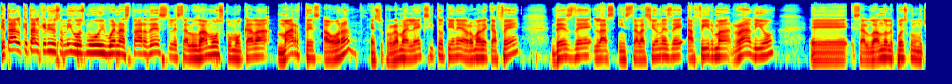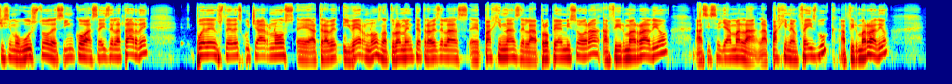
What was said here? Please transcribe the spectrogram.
¿Qué tal? ¿Qué tal, queridos amigos? Muy buenas tardes. Les saludamos como cada martes ahora en su programa El éxito tiene aroma de café desde las instalaciones de Afirma Radio. Eh, saludándole pues con muchísimo gusto de 5 a 6 de la tarde. Puede usted escucharnos eh, a través y vernos naturalmente a través de las eh, páginas de la propia emisora, Afirma Radio, así se llama la, la página en Facebook, Afirma Radio.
